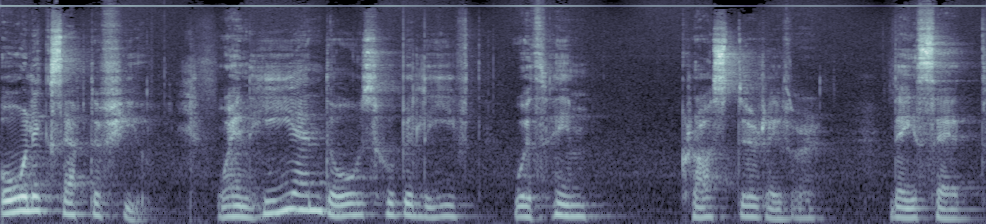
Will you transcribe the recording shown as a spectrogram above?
all except a few. When he and those who believed with him crossed the river, they said,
